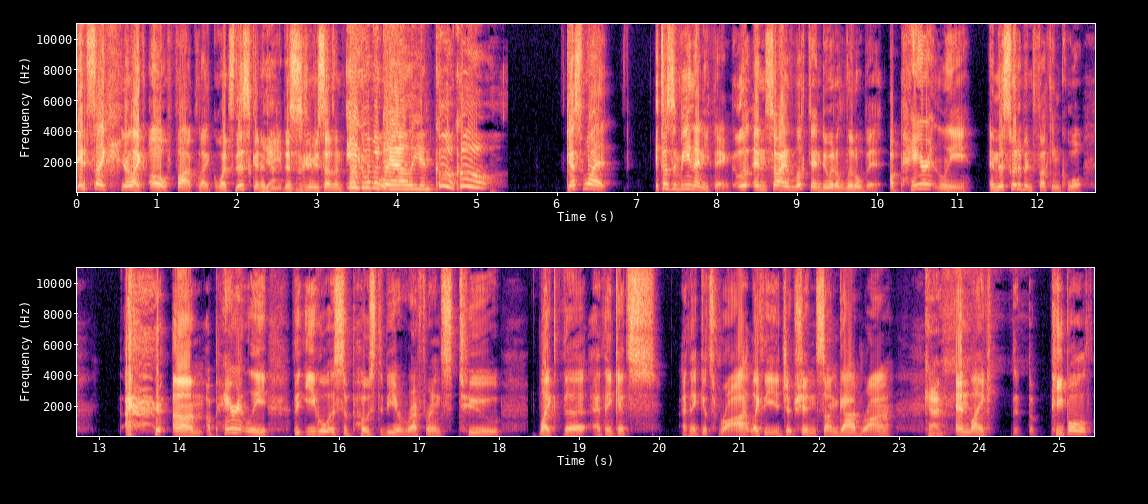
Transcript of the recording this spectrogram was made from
it's like you're like, oh fuck, like what's this gonna Yeah. be? This is gonna be something Eagle cool. medallion, cool, cool. Guess what? It doesn't mean anything. And so I looked into it a little bit. Apparently, and this would have been fucking cool. um, apparently the eagle is supposed to be a reference to like the I think it's I think it's Ra, like the Egyptian sun god Ra. Okay. and like the, the people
